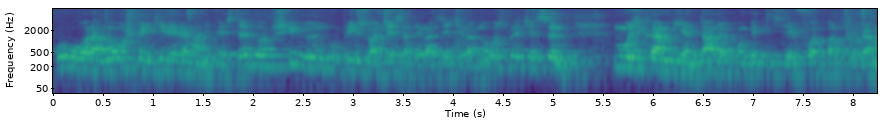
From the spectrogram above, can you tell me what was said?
cu ora 19 închiderea manifestărilor și în cuprinsul acesta de la 10 la 19 sunt muzică ambientală, competiții de fotbal, program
